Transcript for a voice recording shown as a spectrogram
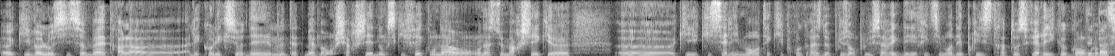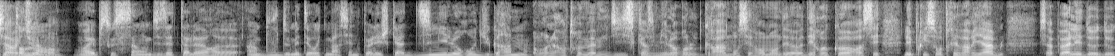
euh, qui veulent aussi se mettre à, la, à les collectionner, mmh. peut-être même à en chercher. Donc, ce qui fait qu'on a, on a ce marché qui, euh, qui, qui s'alimente et qui progresse de plus en plus avec des, effectivement des prix stratosphériques qu'on qu observe actuellement. Ouais, parce que c'est ça, on disait tout à l'heure, euh, un bout de météorite martienne peut aller jusqu'à 10 000 euros du gramme. Voilà, entre même 10, 15 000 euros le gramme. On sait vraiment des, des records. C'est, les prix sont très variables. Ça peut aller de, de,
